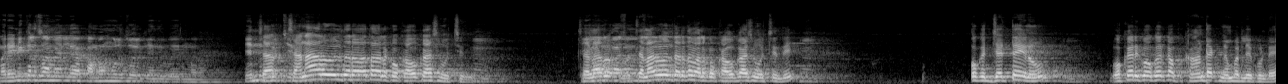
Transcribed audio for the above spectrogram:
మరి ఎన్నికల సమయంలో ఆ కంబమూల జోలికి ఎందుకు పోయారు మరి? చాలా రోజుల తర్వాత వాళ్ళకి ఒక అవకాశం వచ్చింది. చాలా చాలా రోజుల తర్వాత వాళ్ళకి ఒక అవకాశం వచ్చింది. ఒక జట్టు అయిన ఒకరికొకరికి అప్పుడు కాంటాక్ట్ నెంబర్ లేకుంటే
